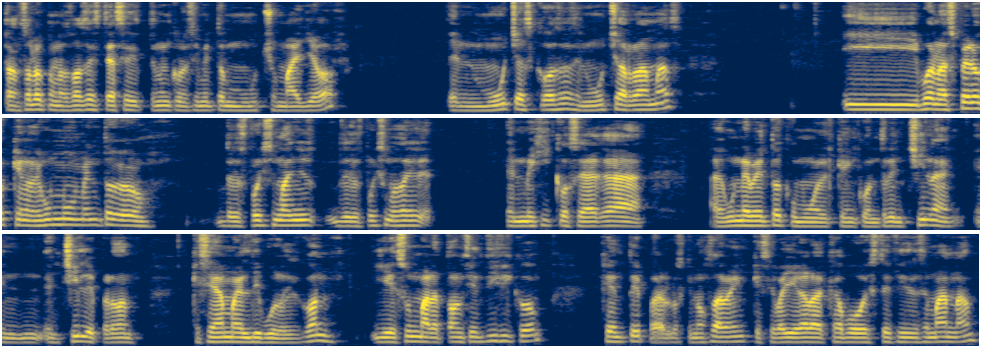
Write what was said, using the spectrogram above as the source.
tan solo con las bases te hace tener un conocimiento mucho mayor en muchas cosas, en muchas ramas. Y bueno, espero que en algún momento de los próximos años, de los próximos años en México se haga algún evento como el que encontré en China, en, Chile, perdón, que se llama el Divulgacón. Y es un maratón científico, gente, para los que no saben, que se va a llegar a cabo este fin de semana,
